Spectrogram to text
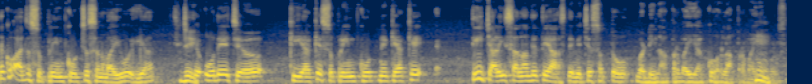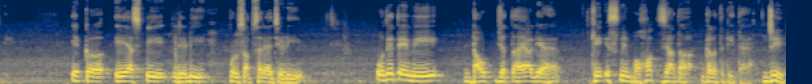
ਦੇਖੋ ਅੱਜ ਸੁਪਰੀਮ ਕੋਰਟ 'ਚ ਸੁਣਵਾਈ ਹੋਈ ਆ ਜੀ। ਤੇ ਉਹਦੇ 'ਚ ਕੀ ਆ ਕਿ ਸੁਪਰੀਮ ਕੋਰਟ ਨੇ ਕਿਹਾ ਕਿ 30 40 ਸਾਲਾਂ ਦੇ ਇਤਿਹਾਸ ਦੇ ਵਿੱਚ ਸਭ ਤੋਂ ਵੱਡੀ ਲਾਪਰਵਾਹੀ ਆ ਘੋਰ ਲਾਪਰਵਾਹੀ। ਪੁਲਿਸ ਦੀ। ਇੱਕ ਏਐਸਪੀ ਲੇਡੀ ਪੁਲਿਸ ਅਫਸਰ ਹੈ ਜਿਹੜੀ ਉਹਦੇ ਤੇ ਵੀ ਡਾਊਟ ਜਤਾਇਆ ਗਿਆ ਹੈ ਕਿ ਇਸਨੇ ਬਹੁਤ ਜ਼ਿਆਦਾ ਗਲਤ ਕੀਤਾ ਹੈ। ਜੀ।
